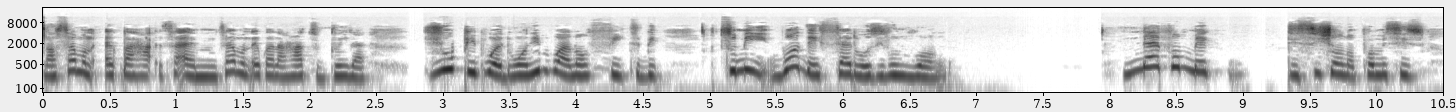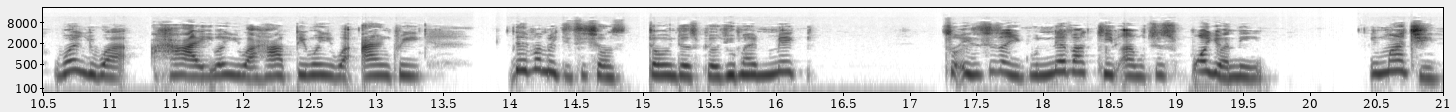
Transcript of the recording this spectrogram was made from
Now Simon Ekpa um, Simon Ekpa had to bring that. You people are the one you people are not fit to be to me what they said was even wrong. Never make decision or promises when you are high when you are happy when you are angry. Never make decisions during those periods. You might make so a decision you could never keep and which spoil your name. Imagine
